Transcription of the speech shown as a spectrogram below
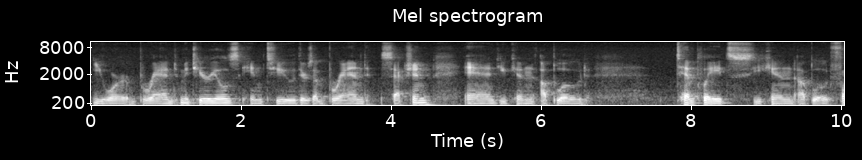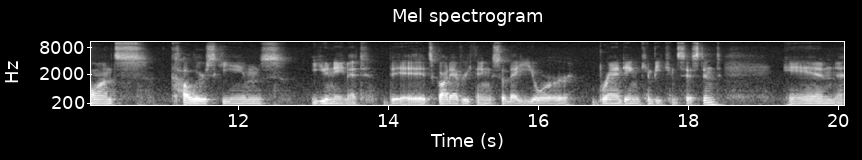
your brand materials into there's a brand section and you can upload templates, you can upload fonts, color schemes, you name it. It's got everything so that your branding can be consistent in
